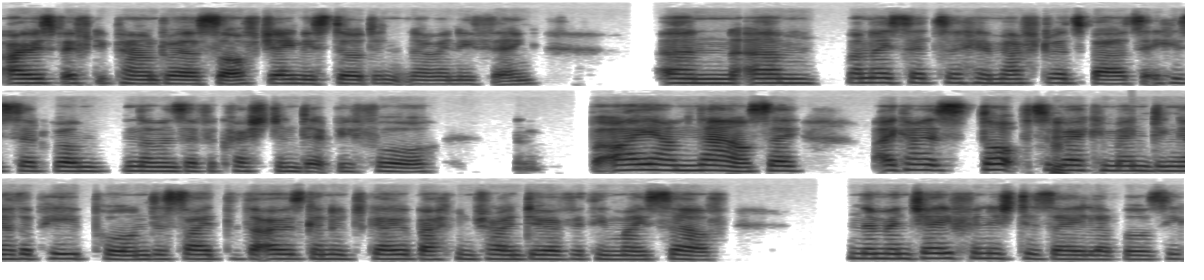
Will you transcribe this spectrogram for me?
I was £50 worse off. Jamie still didn't know anything. And um, when I said to him afterwards about it, he said, Well, no one's ever questioned it before. But I am now. So I kind of stopped hmm. recommending other people and decided that I was going to go back and try and do everything myself. And then when Jay finished his A levels, he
